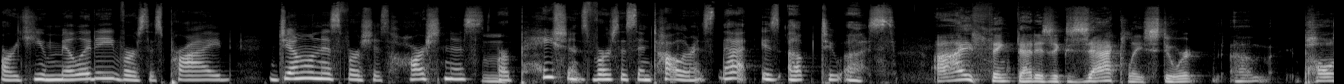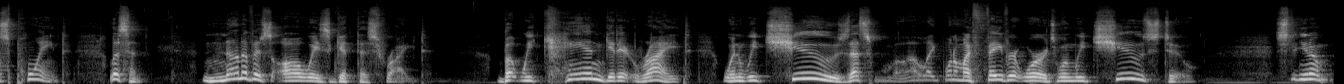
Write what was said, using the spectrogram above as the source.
or humility versus pride, gentleness versus harshness, mm. or patience versus intolerance, that is up to us. I think that is exactly, Stuart, um, Paul's point. Listen, none of us always get this right, but we can get it right when we choose, that's uh, like one of my favorite words, when we choose to. You know,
